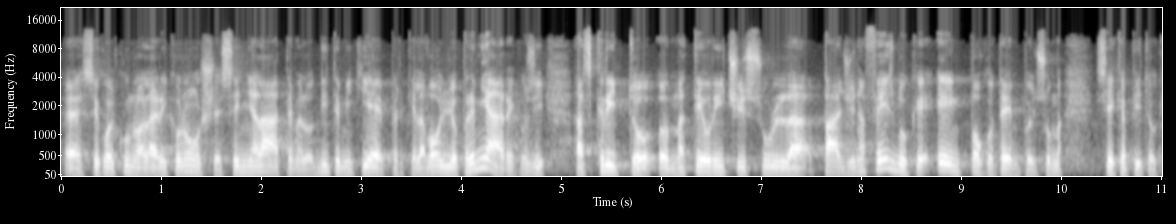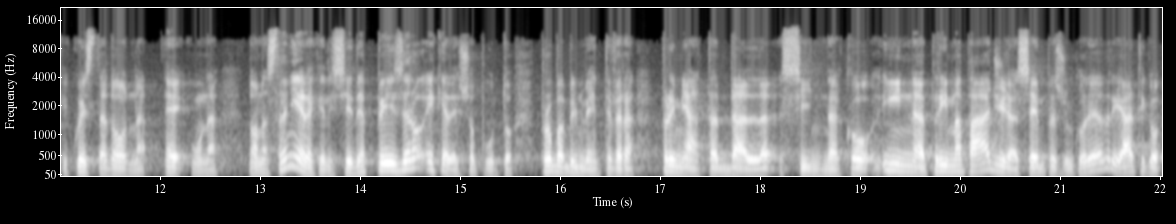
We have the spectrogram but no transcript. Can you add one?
eh, se qualcuno la riconosce segnalatemelo, ditemi chi è perché la voglio premiare, così ha scritto eh, Matteo Ricci sulla pagina Facebook e in poco tempo insomma, si è capito che questa donna è una donna straniera che risiede a Pesaro e che adesso appunto probabilmente verrà premiata dal sindaco. In prima pagina, sempre sul Corriere Adriatico,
